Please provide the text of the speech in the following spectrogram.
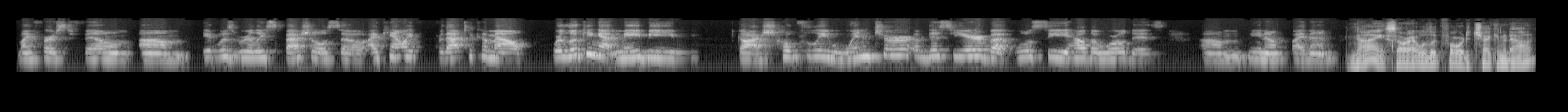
my first film. Um, it was really special. So I can't wait for that to come out. We're looking at maybe, gosh, hopefully winter of this year, but we'll see how the world is, um, you know, by then. Nice. All right. We'll look forward to checking it out.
